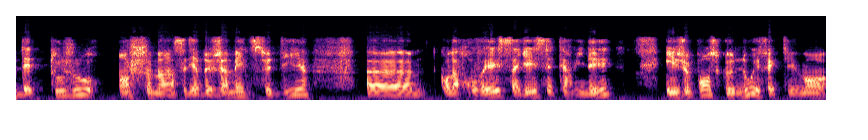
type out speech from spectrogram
d'être toujours en chemin, c'est-à-dire de jamais se dire euh, qu'on a trouvé, ça y est, c'est terminé. Et je pense que nous, effectivement,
